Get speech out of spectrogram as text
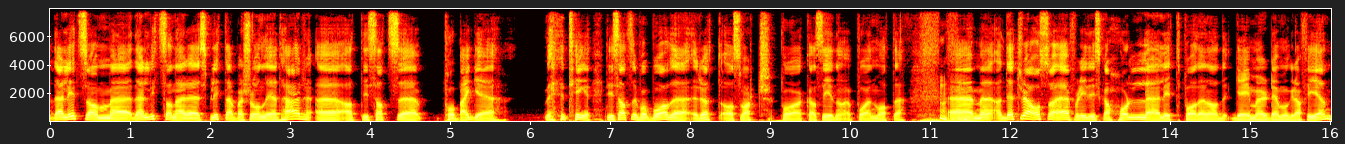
det er litt som eh, Det er litt sånn splitta personlighet her, eh, at de satser på begge ting. De satser på både rødt og svart på kasinoet, på en måte. Eh, men det tror jeg også er fordi de skal holde litt på denne gamerdemografien.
